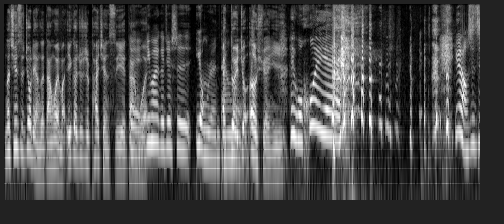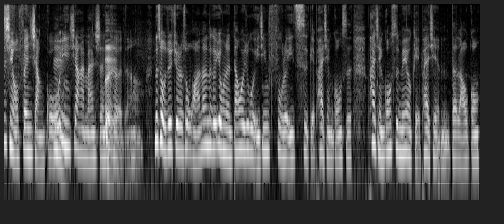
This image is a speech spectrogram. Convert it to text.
那其实就两个单位嘛，一个就是派遣事业单位，另外一个就是用人单位，对，就二选一。哎，我会耶。因为老师之前有分享过，我印象还蛮深刻的哈。嗯、那时候我就觉得说，哇，那那个用人单位如果已经付了一次给派遣公司，派遣公司没有给派遣的劳工，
